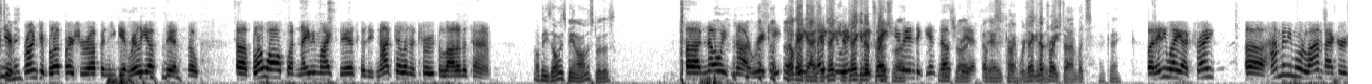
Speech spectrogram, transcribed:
runs your me? runs your blood pressure up and you get really upset. so uh, blow off what Navy Mike says because he's not telling the truth a lot of the time. Oh, but he's always being honest with us. Uh, no, he's not, Ricky. Okay, he guys, you're taking- you you're in- taking he up trace. baked you That's right. into getting That's upset. right. Okay. Yeah. All right, we're Yeah, taking up it. Trey's time. Let's. Okay. But anyway, uh, Trey, uh, how many more linebackers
